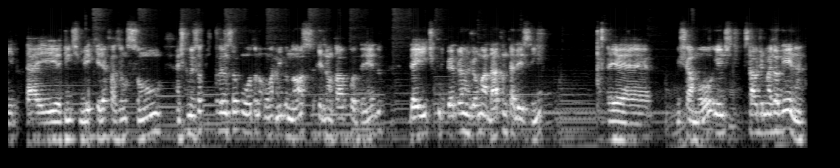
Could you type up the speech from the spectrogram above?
E daí a gente meio que queria fazer um som. A gente começou a fazer um som com outro, um amigo nosso, que ele não tava podendo. Daí, tipo, o Pedro arranjou uma data no Telesim, é, me chamou e a gente precisava de mais alguém, né?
